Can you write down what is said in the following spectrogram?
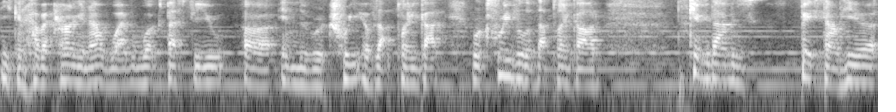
you can have it hanging out whatever works best for you uh, in the retreat of that playing card retrieval of that playing card king of diamonds face down here.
